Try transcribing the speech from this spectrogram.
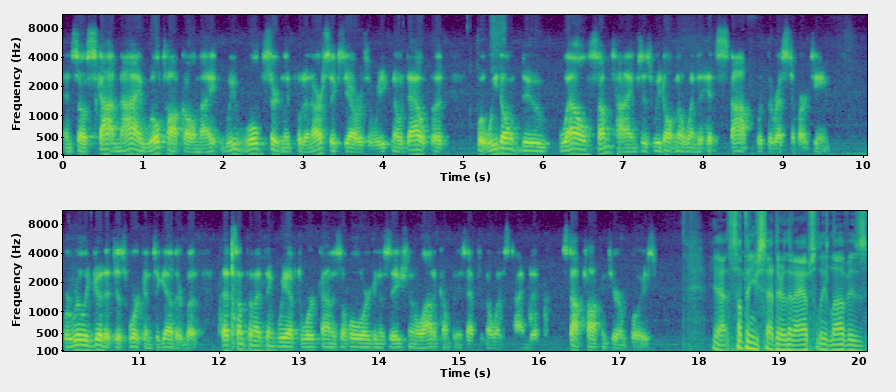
And so Scott and I will talk all night. We will certainly put in our 60 hours a week, no doubt. But what we don't do well sometimes is we don't know when to hit stop with the rest of our team. We're really good at just working together, but that's something I think we have to work on as a whole organization. And a lot of companies have to know when it's time to stop talking to your employees. Yeah, something you said there that I absolutely love is,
